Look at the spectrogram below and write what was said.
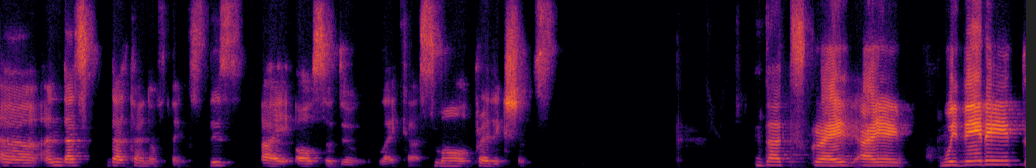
uh, and that's that kind of things. This I also do like uh, small predictions. That's great. I we did it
